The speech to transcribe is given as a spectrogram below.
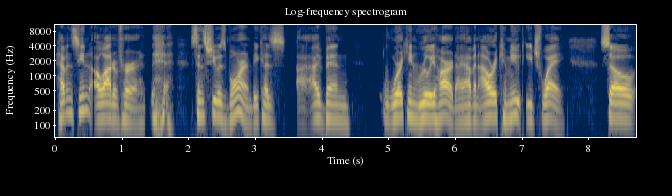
Haven't seen a lot of her since she was born because I've been working really hard. I have an hour commute each way. So,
